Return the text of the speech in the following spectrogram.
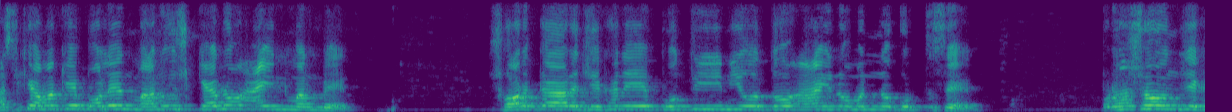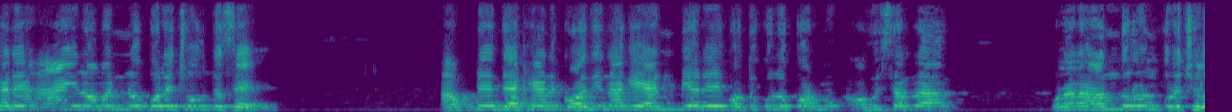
আজকে আমাকে বলেন মানুষ কেন আইন মানবে? সরকার যেখানে প্রতিনিয়ত আইন অমান্য করতেছে, প্রশাসন যেখানে আইন অমান্য করে চলতেছে, আপনি দেখেন কয়দিন আগে এনবিআর এ কতগুলো কর্ম অফিসাররা ওনারা আন্দোলন করেছিল।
